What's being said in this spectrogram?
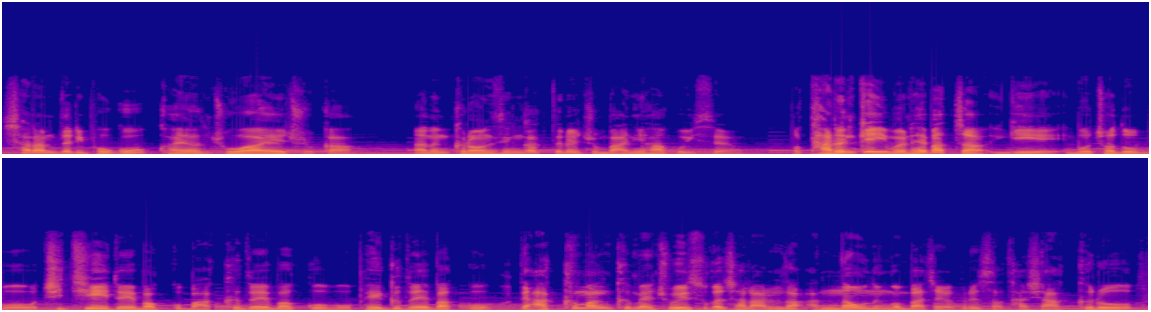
사람들이 보고 과연 좋아해 줄까? 라는 그런 생각들을 좀 많이 하고 있어요 뭐 다른 게임을 해봤자 이게 뭐 저도 뭐 GTA도 해봤고 마크도 해봤고 뭐 배그도 해봤고 근데 아크만큼의 조회수가 잘안 나오는 건 맞아요 그래서 다시 아크로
